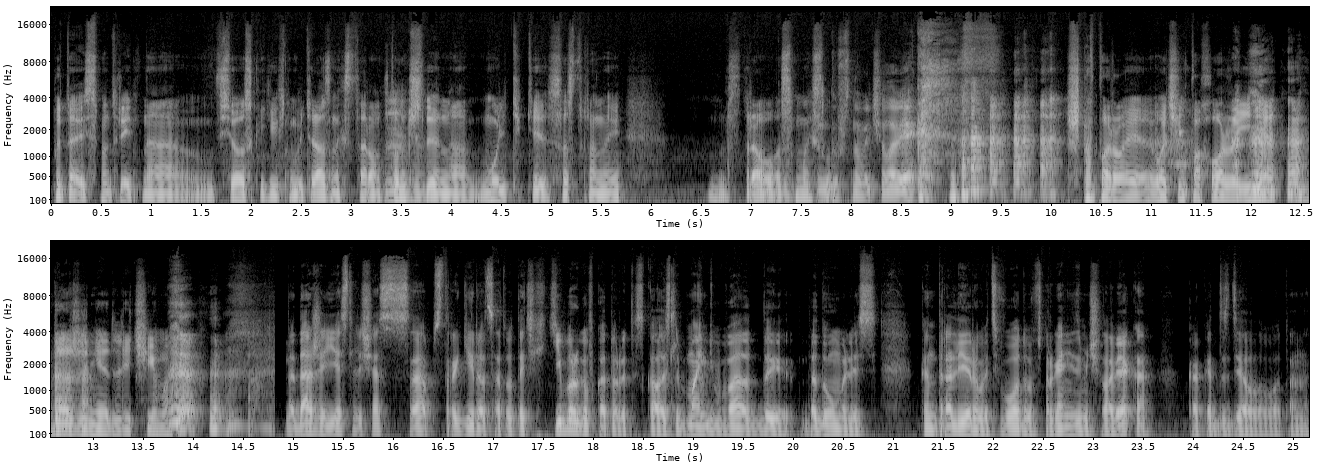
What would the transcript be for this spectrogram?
пытаюсь смотреть на все с каких-нибудь разных сторон, в том числе на мультики со стороны здравого смысла, Душного человека. что порой очень похоже и не- даже неотличимо. Да даже если сейчас абстрагироваться от вот этих киборгов, которые ты сказал, если бы маги воды додумались контролировать воду в организме человека, как это сделала вот она,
